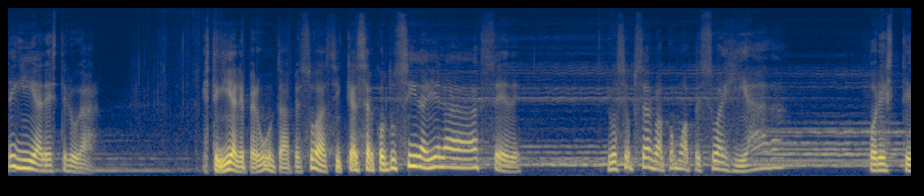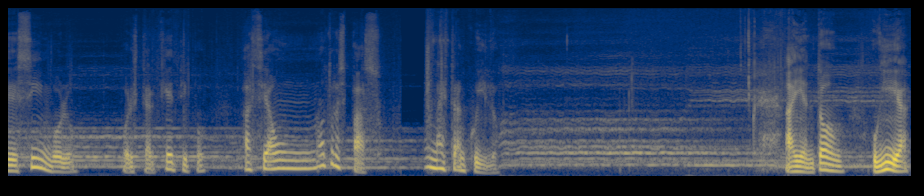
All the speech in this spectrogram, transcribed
de guía de este lugar. Este guía le pregunta a la persona si quiere ser conducida y él accede. Y se observa cómo la persona es guiada por este símbolo, por este arquetipo, hacia un otro espacio más tranquilo. Ahí entonces, o guía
